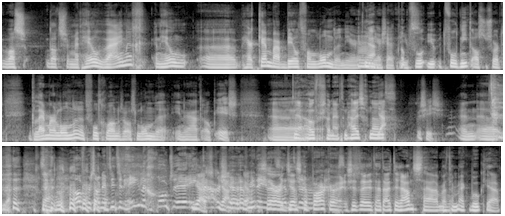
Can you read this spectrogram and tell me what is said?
was dat ze met heel weinig een heel eh, herkenbaar beeld van Londen neer, Ja, neerzetten. Je klopt. voelt, je, het voelt niet als een soort glamour Londen, het voelt gewoon zoals Londen inderdaad ook is. Eh, ja, hoofdpersoon heeft een huisgenoot. ja. Precies. En eh, ja, Ja. Hoofdpersoon heeft niet een hele grote etage ja, ja. midden in het Sarah. Jessica Parker zit de hele tijd uit de raam te staren met haar MacBook. Ja,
